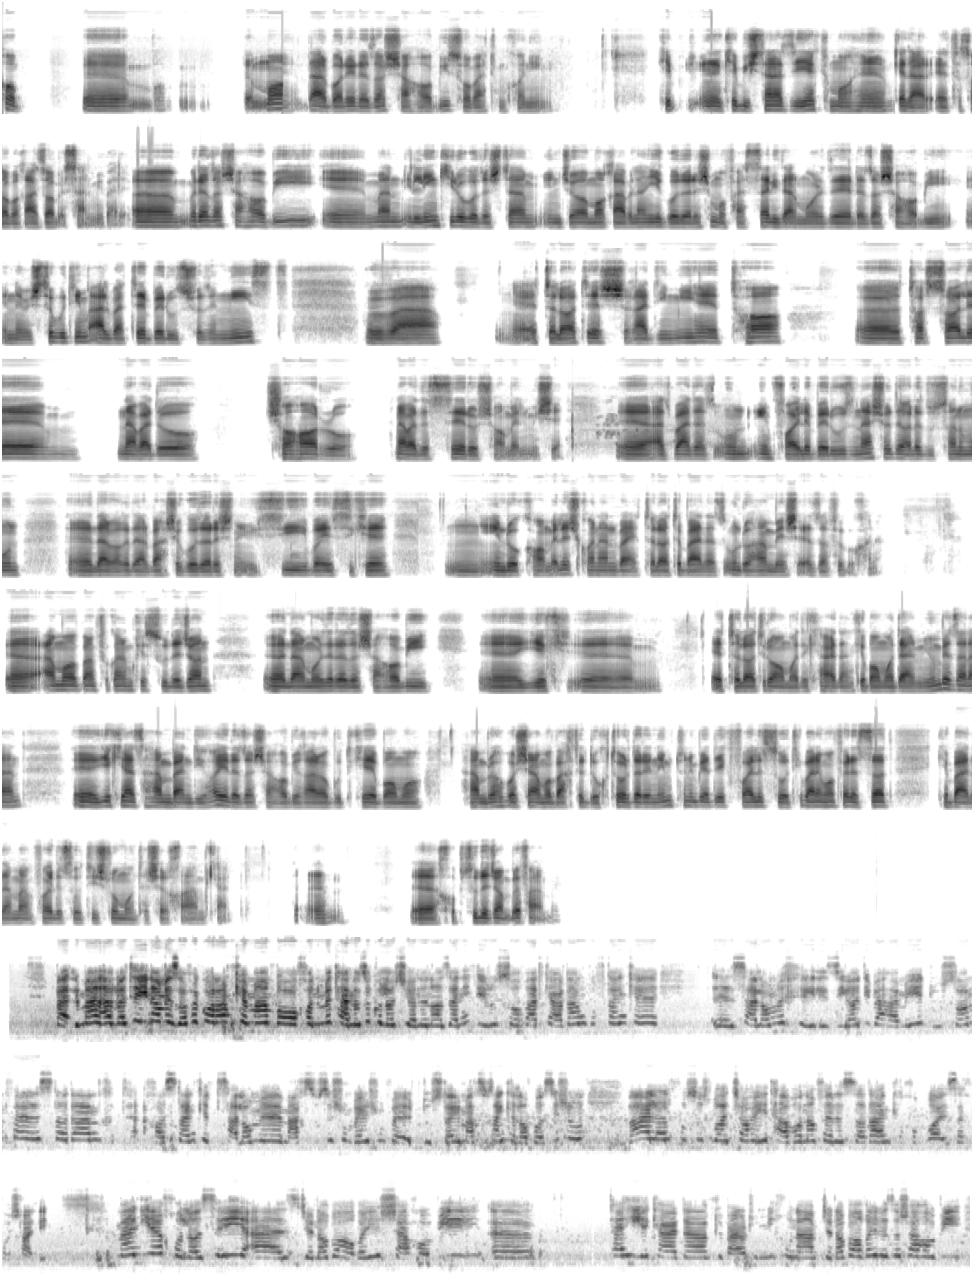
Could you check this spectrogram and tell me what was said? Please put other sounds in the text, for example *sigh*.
خب ما درباره رضا شهابی صحبت می‌کنیم که بیشتر از یک ماه که در اعتصاب غذا به سر می‌بره. رضا شهابی من لینکی رو گذاشتم. اینجا ما قبلا یه گزارش مفصلی در مورد رضا شهابی نوشته بودیم. البته بروز شده نیست و اطلاعاتش قدیمیه تا تا سال 94 رو 93 رو شامل میشه. از بعد از اون این فایل بروز نشده. حالا دوستانمون در واقع در بخش گزارش نویسی بایستی که این رو کاملش کنن و اطلاعات بعد از اون رو هم بهش اضافه بکنن. اما من فکر کنم که سوده جان در مورد رضا شهابی یک اطلاعاتی رو آماده کردن که با ما در میون بذارن. یکی از همبندی های رضا شهابی قرار بود که با ما همراه باشه اما وقت دکتر داره نمی‌تونه بیاد یک فایل صوتی برای ما فرستاد که بعدا من فایل صوتیش رو منتشر خواهم کرد. خب سوده جان بفرمایید. بله من البته اینم اضافه کنم که من با خانم تناز کلاشیان نازنین دیروز صحبت کردم گفتن که سلام خیلی زیادی به همه دوستان فرستادن. خواستن که سلام مخصوصشون بهشون دوستای مخصوصا کلاپاسیشون و علال خصوص بچه های توانا فرستادن که خب باعث خوشحالی. من یه خلاصه ای از جناب آقای شهابی تهیه کردم که براتون می‌خونم. جناب آقای رضا شهابی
